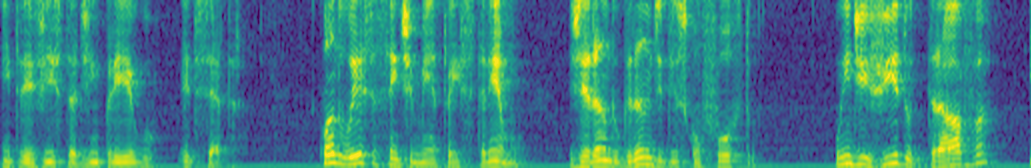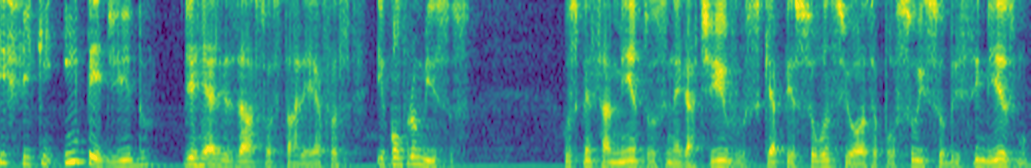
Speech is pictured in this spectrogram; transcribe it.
entrevista de emprego, etc. Quando esse sentimento é extremo, gerando grande desconforto, o indivíduo trava e fica impedido de realizar suas tarefas e compromissos. Os pensamentos negativos que a pessoa ansiosa possui sobre si mesmo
